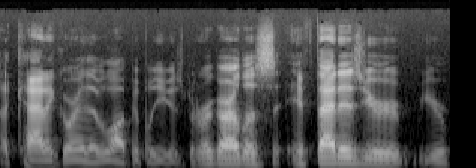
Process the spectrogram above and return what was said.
a category that a lot of people use. But regardless, if that is your your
